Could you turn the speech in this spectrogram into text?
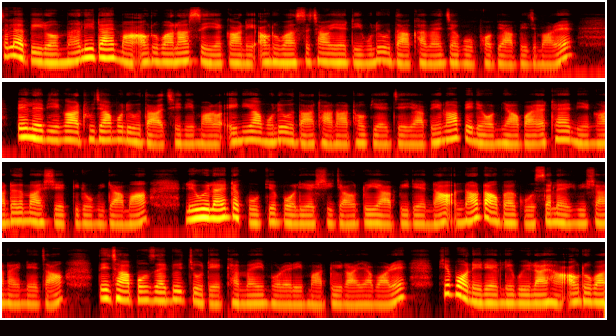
ဆက်လက်ပြီးတော့မန္တလေးတိုင်းမှာအော်တိုဘာလ10ရက်ကနေအော်တိုဘာ16ရက်ဒီမူလဥတာခံမှန်းချက်ကိုဖော်ပြပေးကြပါမယ်။ပင်လယ်ပြင်ကထူးခြားမူလဥတာအခြေအနေမှာတော့အိန္ဒိယမူလဥတာဌာနထုတ်ပြန်ကြေရဘင်္ဂလားပင်လယ်ော်မြောက်ပိုင်းအထက်အမြင့်9.8ကီလိုမီတာမှာလေဝေလိုင်းတစ်ခုပြစ်ပေါ်လျက်ရှိကြောင်းတွေ့ရပြီးတဲ့နောက်အနောက်တောင်ဘက်ကိုဆက်လက်ရွေ့ရှားနိုင်တဲ့ကြောင်းတင်ချာပုံစံပြုကြိုတင်ခံမှန်းရေးမော်ဒယ်တွေမှာတွေ့လာရပါတယ်။ဖြစ်ပေါ်နေတဲ့လေဝေလိုင်းဟာအော်တိုဘာ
